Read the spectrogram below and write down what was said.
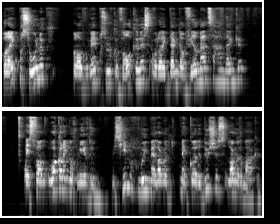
Wat ik persoonlijk, wat voor mij persoonlijk een valkuil is. En wat ik denk dat veel mensen gaan denken. is van wat kan ik nog meer doen? Misschien moet ik mijn, lange, mijn koude douches langer maken.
